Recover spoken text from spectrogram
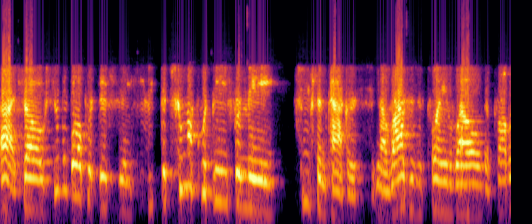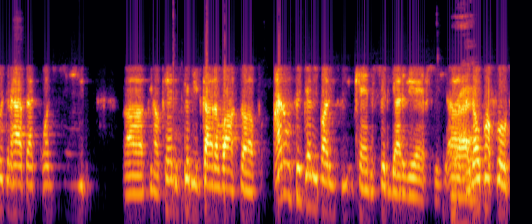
All right, so Super Bowl predictions. The chalk would be for me Chiefs and Packers. You know, Rodgers is playing well. They're probably going to have that one seed. Uh, you know, Kansas City's got it locked up. I don't think anybody's beating Kansas City out of the AFC. Uh, I know Buffalo's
